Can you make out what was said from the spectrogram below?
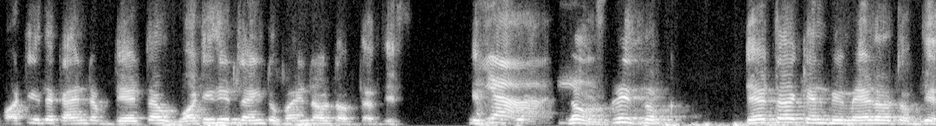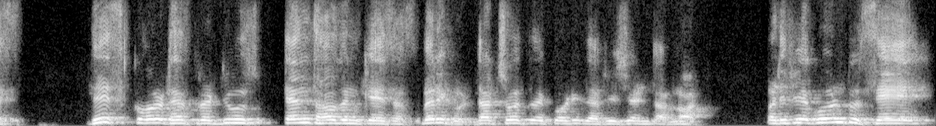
what is the kind of data, what is he trying to find out of this. If yeah. no, yes. please look. Data can be made out of this. This court has produced 10,000 cases. Very good. That shows the court is efficient or not. But if you're going to say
